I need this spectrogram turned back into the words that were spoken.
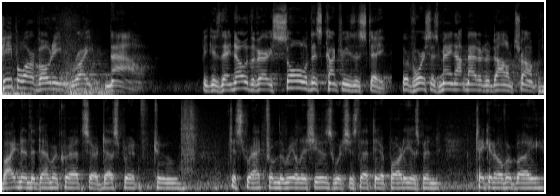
People are voting right now because they know the very soul of this country is at stake. Their voices may not matter to Donald Trump. Biden and the Democrats are desperate to distract from the real issues, which is that their party has been taken over by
